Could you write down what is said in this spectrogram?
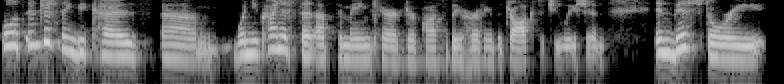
Well, it's interesting because um, when you kind of set up the main character possibly hurting the jock situation, in this story,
